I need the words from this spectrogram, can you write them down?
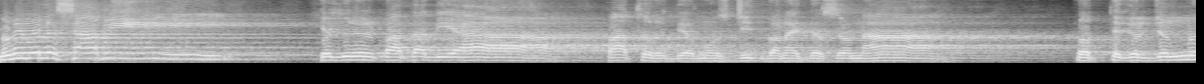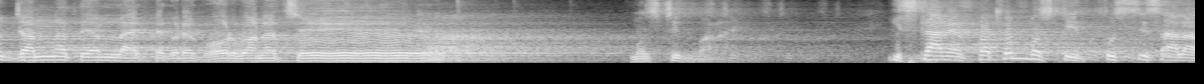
নবী বলে সাবি খেজুরের পাতা দিয়া পাথর দিয়ে মসজিদ বানাইতেছ না। প্রত্যেকের জন্য জান্নাতে আল্লাহ একটা করে ঘর বানাচ্ছে। মসজিদ বানায়। ইসলামের প্রথম মসজিদ কুসিস আলা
